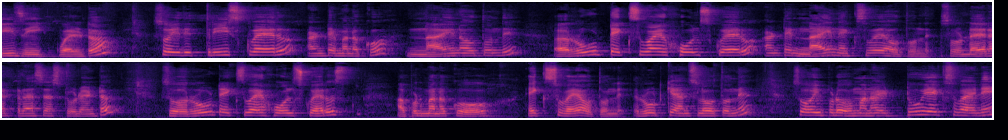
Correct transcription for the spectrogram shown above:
is equal to so ఇది త్రీ స్క్వేర్ అంటే మనకు నైన్ అవుతుంది. Root x y whole square అంటే నైన్ ఎక్స్ వై అవుతుంది. సో డైరెక్ట్ రాసే student so root x y whole square అప్పుడు మనకు ఎక్స్ వై అవుతుంది. రూట్ క్యాన్సిల్ అవుతుంది. సో ఇప్పుడు మనం టూ ఎక్స్ వైని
